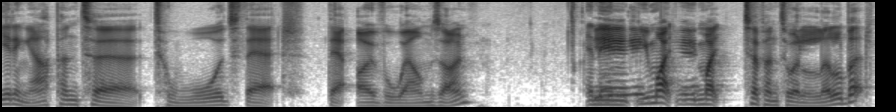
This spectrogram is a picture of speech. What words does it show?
getting up into towards that that overwhelm zone, and then you might yeah. you might tip into it a little bit.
